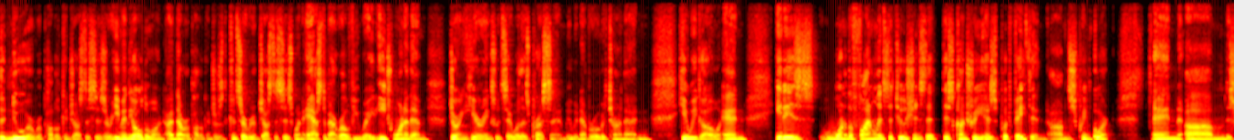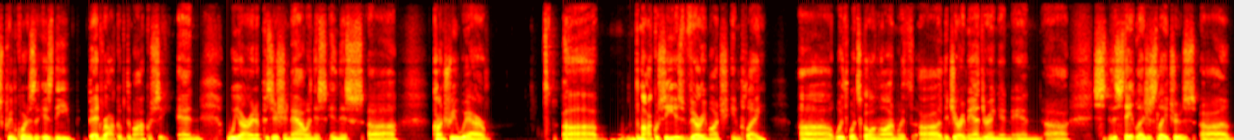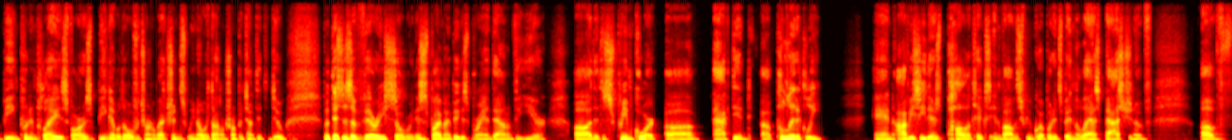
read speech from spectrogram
the newer Republican justices, or even the older one, uh, not Republican justices, conservative justices, when asked about Roe v. Wade, each one of them during hearings would say, well, there's precedent. We would never overturn that. And here we go. And it is one of the final institutions that this country has put faith in, um, the Supreme Court. And um, the Supreme Court is, is the bedrock of democracy. And we are in a position now in this in this uh, country where uh, democracy is very much in play uh, with what's going on with uh, the gerrymandering and and uh, the state legislatures uh, being put in play as far as being able to overturn elections. We know what Donald Trump attempted to do, but this is a very sobering. This is probably my biggest brand down of the year that the Supreme Court acted politically. And obviously, there's politics involved in the Supreme Court, but it's been the last bastion of of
